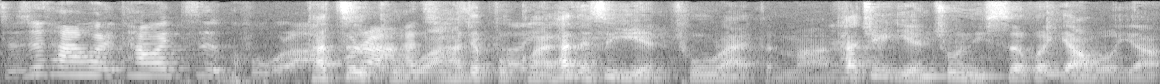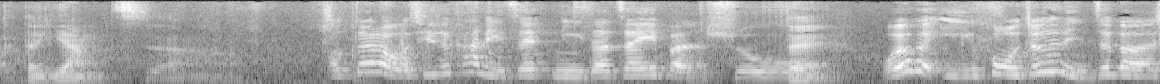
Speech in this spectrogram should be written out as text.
只是他会，他会自苦了。他自苦啊，他，他就不快乐。他只是演出来的嘛，嗯、他去演出你社会要我要的样子啊。哦，对了，我其实看你这你的这一本书，对，我有个疑惑，就是你这个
